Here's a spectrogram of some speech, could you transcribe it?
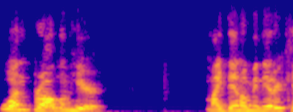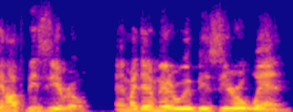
One problem here. My denominator cannot be 0. And my denominator will be 0 when?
